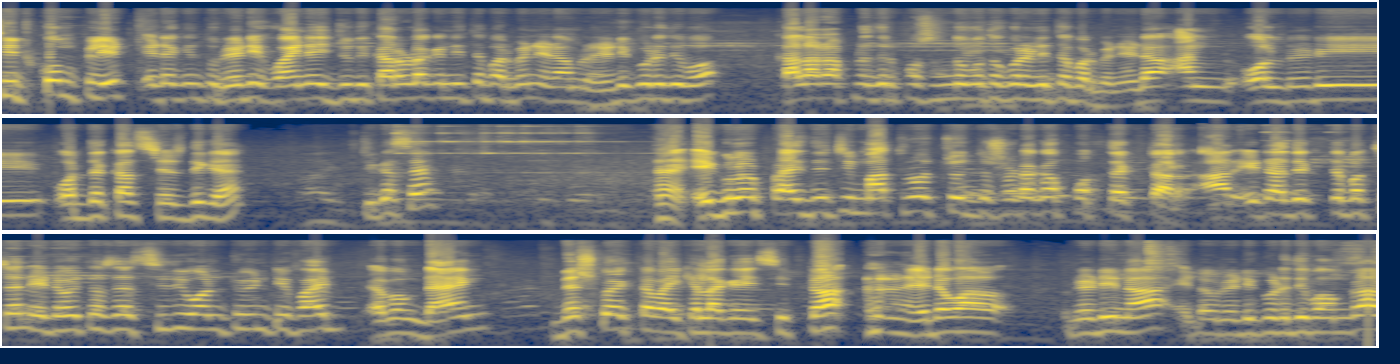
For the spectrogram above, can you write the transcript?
সিট কমপ্লিট এটা কিন্তু রেডি হয় নাই। যদি কারও লাগে নিতে পারবেন এটা আমরা রেডি করে দিব। কালার আপনাদের পছন্দ মতো করে নিতে পারবেন। এটা অলরেডি অর্ধেক কাজ শেষ দিকে। ঠিক আছে? হ্যাঁ এগুলোর প্রাইস দিচ্ছি মাত্র চোদ্দশো টাকা প্রত্যেকটার। আর এটা দেখতে পাচ্ছেন, এটা হইতেছে সিজি ওয়ান টোয়েন্টি ফাইভ এবং ড্যাং বেশ কয়েকটা বাইকে লাগে এই সিটটা এটাও রেডি না, এটাও রেডি করে দিব আমরা,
